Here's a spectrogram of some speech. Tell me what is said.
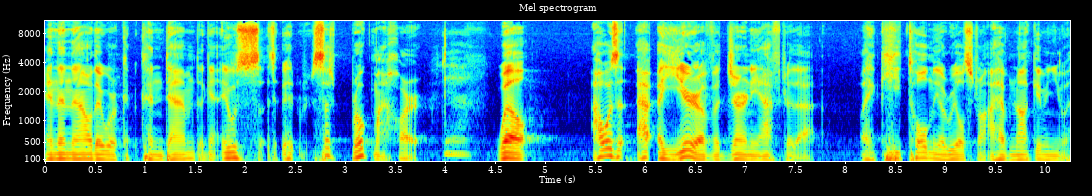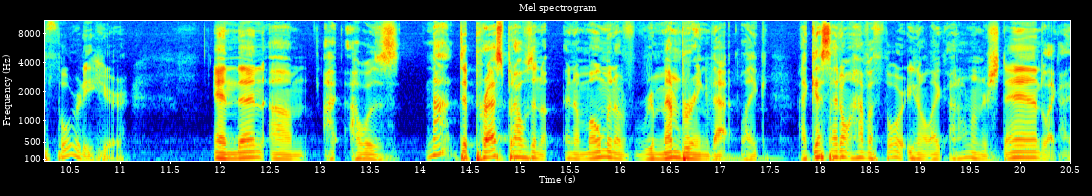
and then now they were c- condemned again. It was it such broke my heart. Yeah. Well, I was a, a year of a journey after that. Like he told me a real strong, I have not given you authority here. And then um, I, I was not depressed, but I was in a, in a moment of remembering that, like, I guess I don't have authority. You know, like I don't understand. Like I,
